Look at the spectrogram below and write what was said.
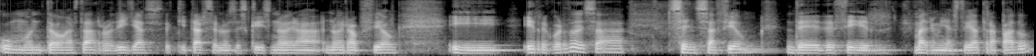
un montón hasta las rodillas, quitarse los esquís no era, no era opción. Y, y recuerdo esa sensación de decir, madre mía, estoy atrapado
